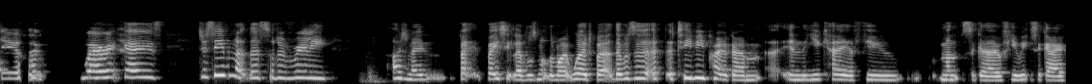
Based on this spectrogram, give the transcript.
where, too. Where it goes, just even at the sort of really, I don't know, basic level is not the right word, but there was a, a TV program in the UK a few months ago, a few weeks ago,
